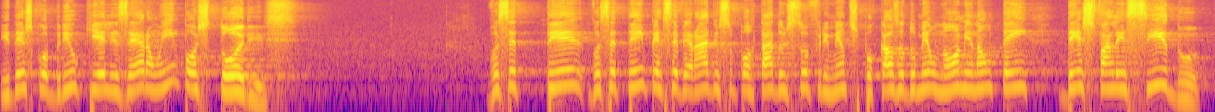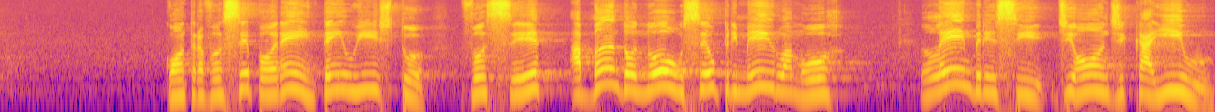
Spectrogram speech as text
E descobriu que eles eram impostores. Você, ter, você tem perseverado e suportado os sofrimentos por causa do meu nome não tem desfalecido. Contra você, porém, tenho isto: você abandonou o seu primeiro amor, lembre-se de onde caiu,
